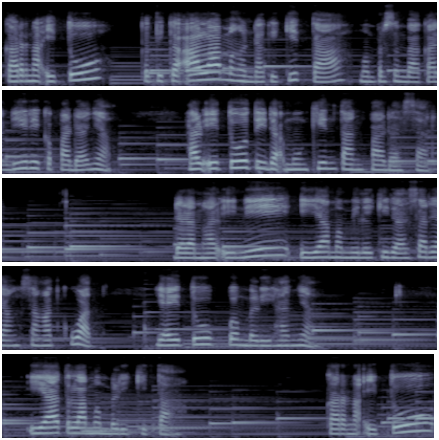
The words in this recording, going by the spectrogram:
Karena itu, ketika Allah menghendaki kita mempersembahkan diri kepadanya, hal itu tidak mungkin tanpa dasar. Dalam hal ini, ia memiliki dasar yang sangat kuat, yaitu pembeliannya. Ia telah membeli kita karena itu,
